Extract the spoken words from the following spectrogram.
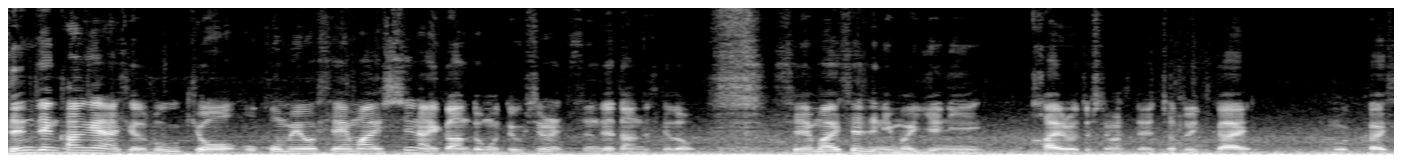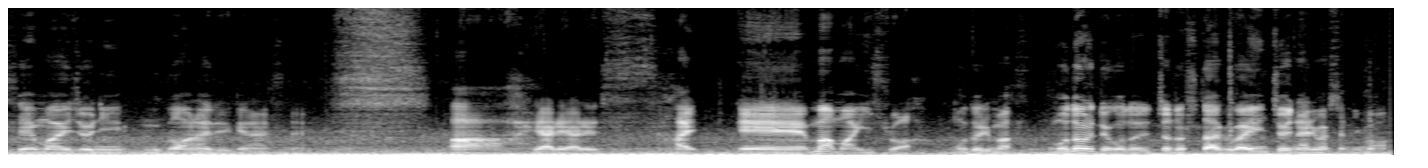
全然関係ないですけど僕今日お米を精米しないかんと思って後ろに積んでたんですけど精米せずに今家に帰ろうとしてますねちょっと一回もう一回精米所に向かわないといけないですね。ああやれやれです。はい。えー、まあまあいいっすわ。戻ります。戻るということでちょっとスタッフが延長になりましたね今。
